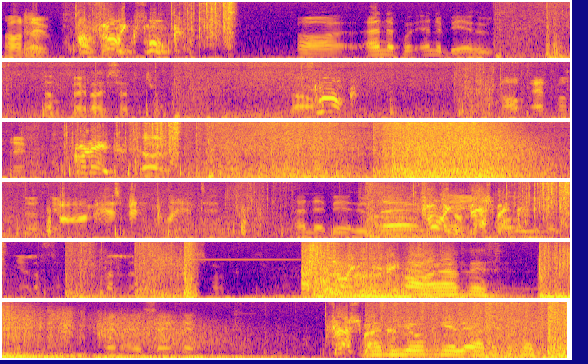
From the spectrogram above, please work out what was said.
Ja, nu. I'm throwing smoke. Ja, en är, på, en är B-hus. Den failar i sättet tror jag. Smoke. Ja, ett, två, tre. Grenade. Gör det. Dö till. Bomb has been planted. En är B-hus. Nej! Throwing a flashbang. Hela smällen. Smoke. Throwing grenade. Ja, en i, En är CT. Flashbang. en i djungel, en i connector.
